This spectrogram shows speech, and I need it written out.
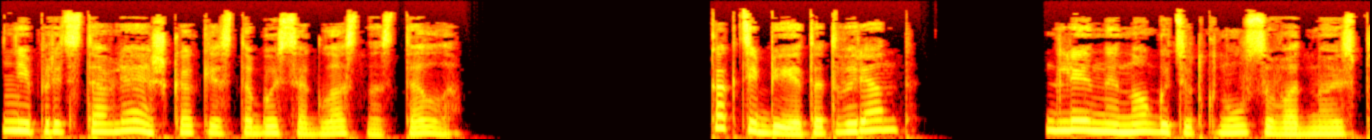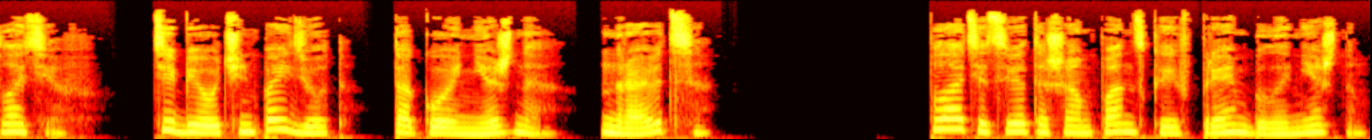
Не представляешь, как я с тобой согласна, Стелла. Как тебе этот вариант? Длинный ноготь уткнулся в одно из платьев. Тебе очень пойдет. Такое нежное. Нравится? Платье цвета шампанское и впрямь было нежным.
